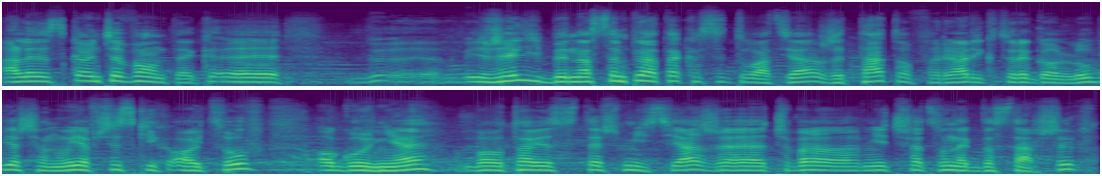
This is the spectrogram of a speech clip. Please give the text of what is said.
ale skończę wątek. E, Jeżeli by nastąpiła taka sytuacja, że tato Ferrari, którego lubię, szanuję wszystkich ojców ogólnie, bo to jest też misja, że trzeba mieć szacunek do starszych,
